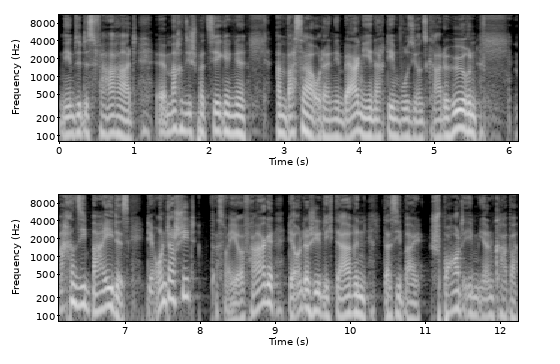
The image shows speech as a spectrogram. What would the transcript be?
nehmen Sie das Fahrrad. Äh, machen Sie Spaziergänge am Wasser oder in den Bergen, je nachdem, wo Sie uns gerade hören. Machen Sie beides. Der Unterschied, das war Ihre Frage, der Unterschied liegt darin, dass Sie bei Sport eben Ihren Körper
